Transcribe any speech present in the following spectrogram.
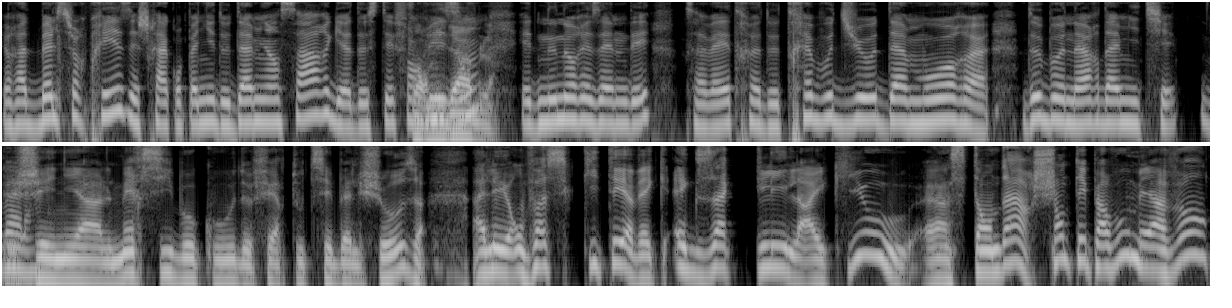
Il y aura de belles surprises et je serai accompagnée de Damien Sargue, de Stéphane Rison Formidable. et de Nuno Rezende. Ça va être de très beaux duos d'amour, de bonheur, d'amitié. Voilà. Génial, merci beaucoup de faire toutes ces belles choses. Allez, on va se quitter avec Exactly Like You, un standard chanté par vous, mais avant,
